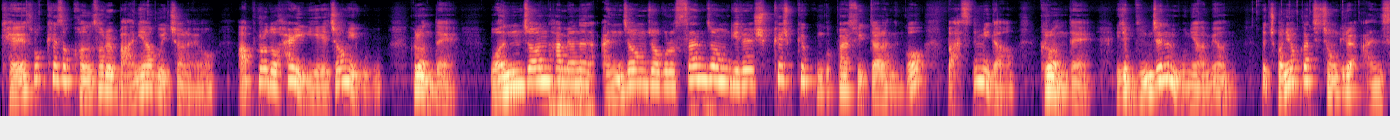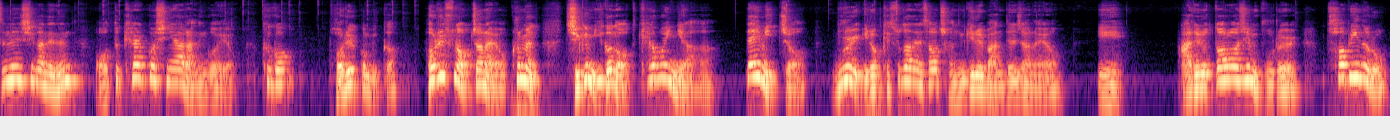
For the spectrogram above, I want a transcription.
계속해서 건설을 많이 하고 있잖아요. 앞으로도 할 예정이고. 그런데 원전 하면은 안정적으로 싼 전기를 쉽게 쉽게 공급할 수 있다라는 거 맞습니다. 그런데 이제 문제는 뭐냐 하면 그 저녁같이 전기를 안 쓰는 시간에는 어떻게 할 것이냐라는 거예요. 그거 버릴 겁니까? 버릴 순 없잖아요. 그러면 지금 이건 어떻게 하고 있냐? 댐 있죠? 물 이렇게 쏟아내서 전기를 만들잖아요. 이 아래로 떨어진 물을 터빈으로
